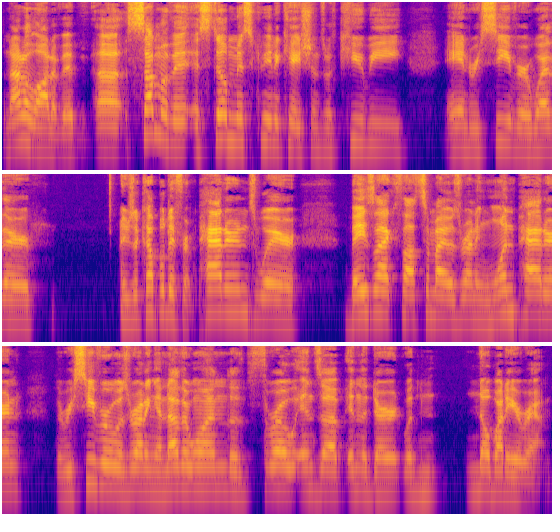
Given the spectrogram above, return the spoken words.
not a lot of it, uh, some of it is still miscommunications with QB and receiver, whether there's a couple different patterns where Bazelak thought somebody was running one pattern, the receiver was running another one, the throw ends up in the dirt with n- nobody around.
